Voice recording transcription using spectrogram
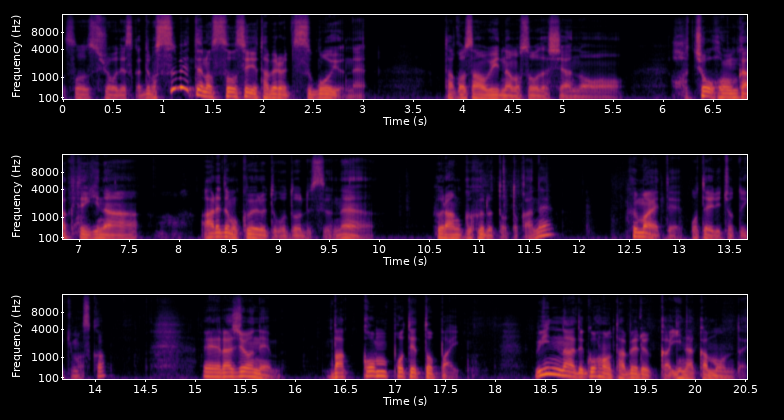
総称ですか。でも全てのソーセージ食べられるってすごいよね。タコさんウインナーもそうだしあの超本格的なあれでも食えるってことですよね。フランクフルトとかね。踏まえてお手入れちょっといきますか、えーラジオネームバッコンポテトパイ。ウィンナーでご飯を食べるか否か問題。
